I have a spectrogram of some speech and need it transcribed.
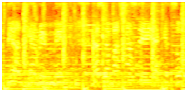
to be and me. That's a mash I say I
